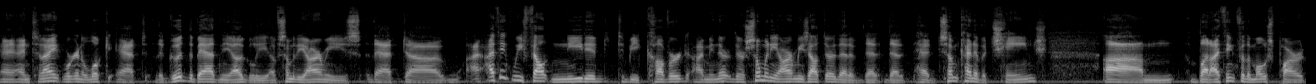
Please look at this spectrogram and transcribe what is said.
And, and tonight we're going to look at the good, the bad, and the ugly of some of the armies that uh, I, I think we felt needed to be covered. I mean, there, there's so many armies out there that have that, that had some kind of a change, um, but I think for the most part,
